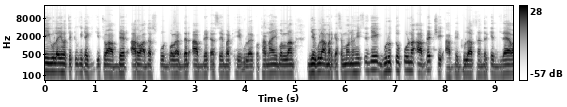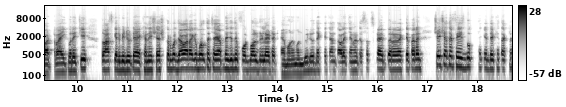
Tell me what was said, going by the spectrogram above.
এইগুলাই হচ্ছে টুকিটাকি কিছু আপডেট আরও আদার্স ফুটবলারদের আপডেট আছে বাট এগুলার কথা নাই বললাম। যেগুলো আমার কাছে মনে হয়েছে যে গুরুত্বপূর্ণ আপডেট সেই আপডেটগুলো আপনাদেরকে দেওয়ার ট্রাই করেছি। তো আজকের ভিডিওটা এখানেই শেষ করব। যাওয়ার আগে বলতে চাই, আপনি যদি ফুটবল রিলেটেড এমন এমন ভিডিও দেখতে চান, তাহলে চ্যানেলটা সাবস্ক্রাইব করে রাখতে পারেন। সেই সাথে ফেসবুক থেকে দেখে থাকলে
